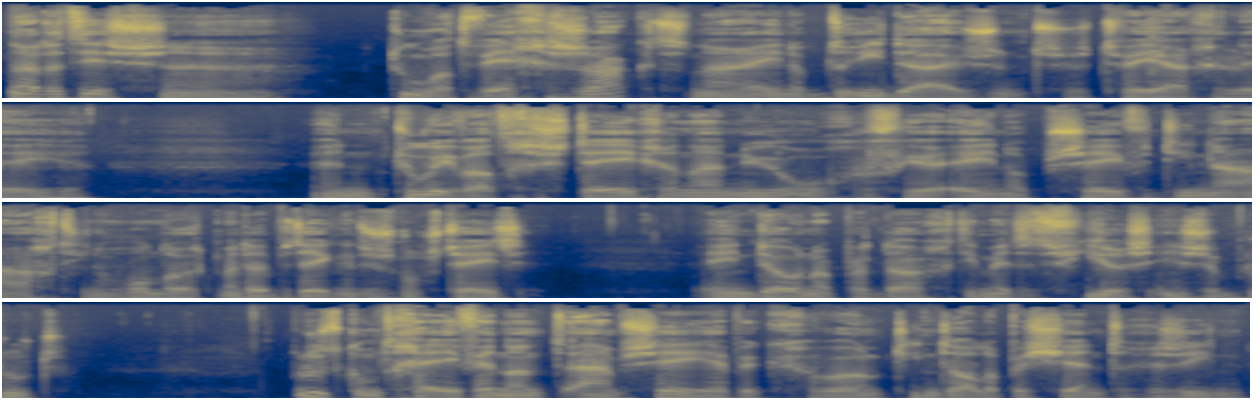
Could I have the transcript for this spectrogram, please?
Nou, dat is uh, toen wat weggezakt naar 1 op 3000 uh, twee jaar geleden. En toen weer wat gestegen naar nu ongeveer 1 op 17 naar 1800. Maar dat betekent dus nog steeds één donor per dag die met het virus in zijn bloed bloed komt geven. En aan het AMC heb ik gewoon tientallen patiënten gezien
